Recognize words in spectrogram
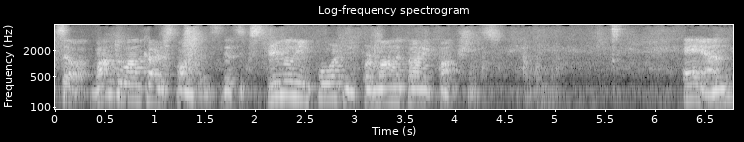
So, one-to-one correspondence, that's extremely important for monotonic functions. And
